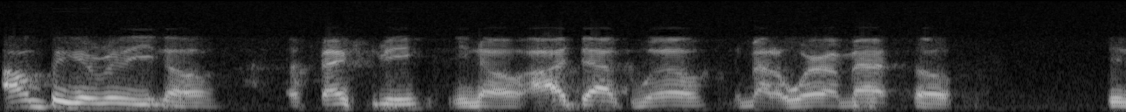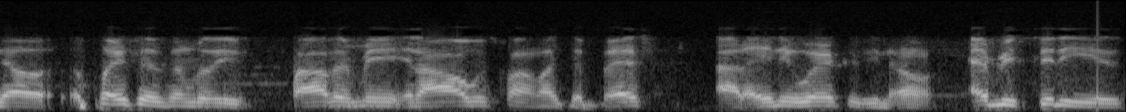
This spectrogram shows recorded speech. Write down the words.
I don't think it really, you know, affects me. You know, I adapt well no matter where I'm at. So, you know, a place doesn't really bother me, and I always find like the best out of anywhere because you know every city is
